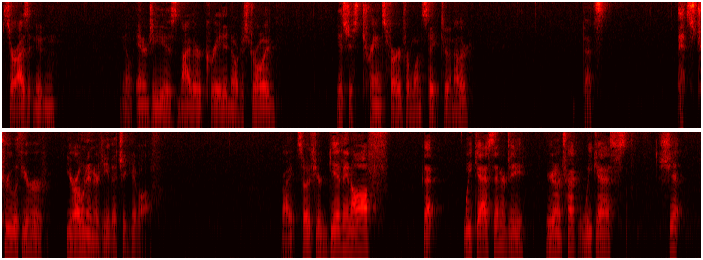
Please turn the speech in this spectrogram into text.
Sir Isaac Newton. You know, energy is neither created nor destroyed. It's just transferred from one state to another. That's that's true with your your own energy that you give off. Right? So if you're giving off that weak ass energy, you're going to attract weak ass shit.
